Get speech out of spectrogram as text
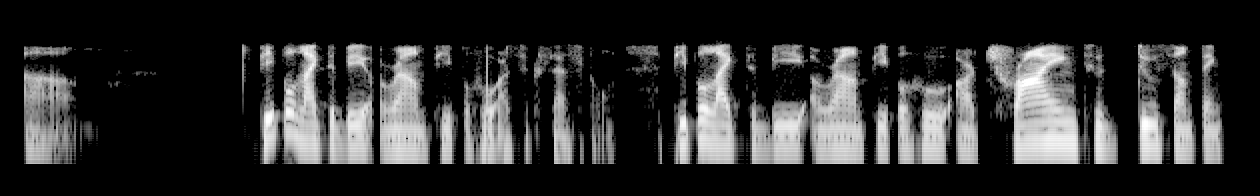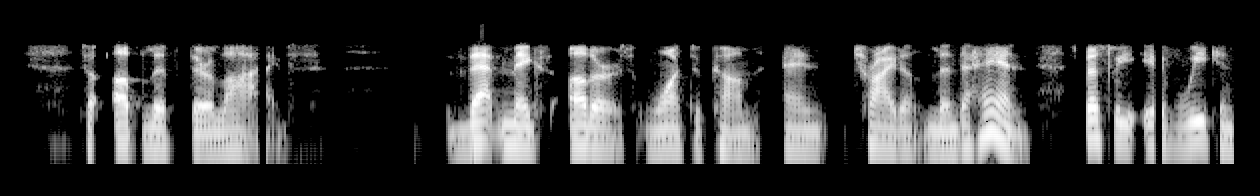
um, people like to be around people who are successful. People like to be around people who are trying to do something to uplift their lives. That makes others want to come and try to lend a hand, especially if we can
